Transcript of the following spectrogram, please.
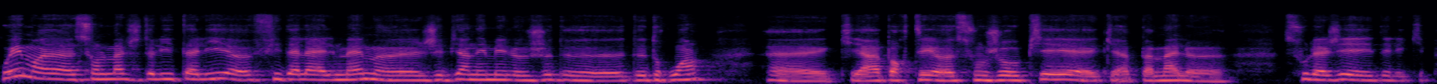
Oui, moi, sur le match de l'Italie, fidèle à elle-même, j'ai bien aimé le jeu de, de Drouin, qui a apporté son jeu au pied, qui a pas mal soulagé et aidé l'équipe.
